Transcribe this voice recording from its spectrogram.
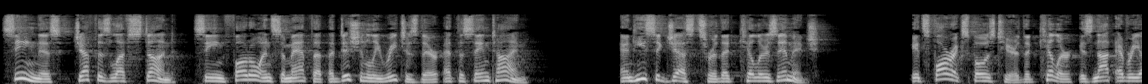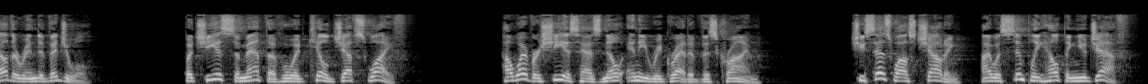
Seeing this, Jeff is left stunned, seeing Photo and Samantha additionally reaches there at the same time. And he suggests her that killer's image. It's far exposed here that killer is not every other individual. But she is Samantha who had killed Jeff's wife. However she is has no any regret of this crime. She says whilst shouting, I was simply helping you Jeff.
